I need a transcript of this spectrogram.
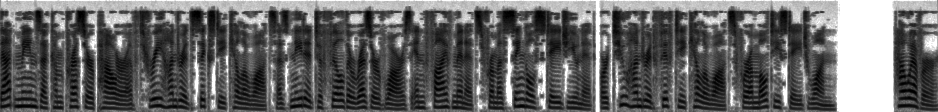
That means a compressor power of 360 kilowatts is needed to fill the reservoirs in 5 minutes from a single stage unit, or 250 kilowatts for a multistage one. However,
